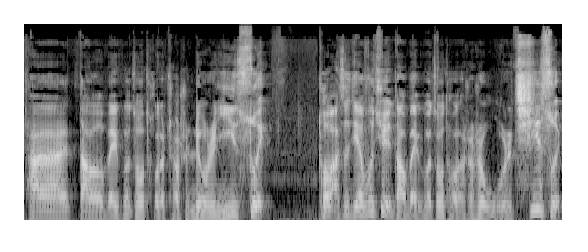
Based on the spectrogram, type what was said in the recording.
他当美国总统的时候是六十一岁，托马斯杰夫逊当美国总统的时候是五十七岁，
